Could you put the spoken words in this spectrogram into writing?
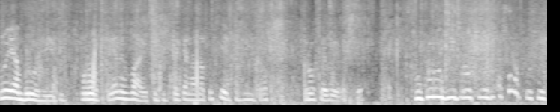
Ну і амброзії тут просто. Я не знаю, що тут таке треба посіяти, щоб її трохи, трохи вивести. Кукурузі прошлого. А що у нас прошлого?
